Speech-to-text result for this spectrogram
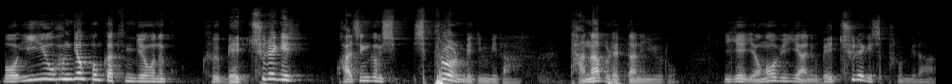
뭐 EU 환경법 같은 경우는 그 매출액의 과징금 10, 10%를 매깁니다. 단합을 했다는 이유로 이게 영업이익이 아니고 매출액이 10%입니다.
